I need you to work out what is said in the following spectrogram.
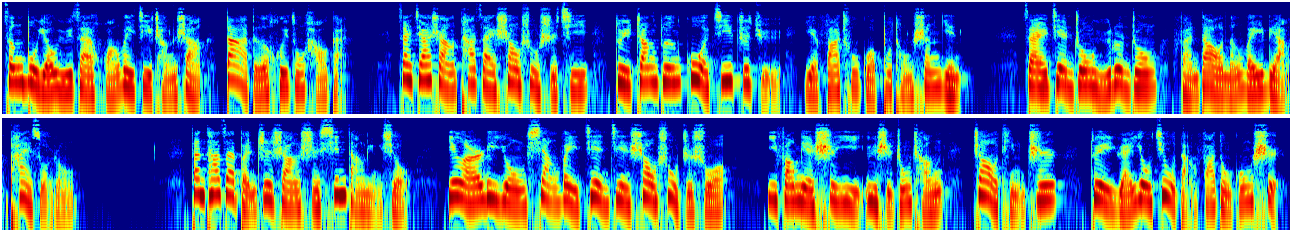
曾布由于在皇位继承上大得徽宗好感。再加上他在少数时期对张敦过激之举也发出过不同声音，在建中舆论中反倒能为两派所容。但他在本质上是新党领袖，因而利用相位渐进少数之说，一方面示意御史中丞赵挺之对元佑旧党发动攻势，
